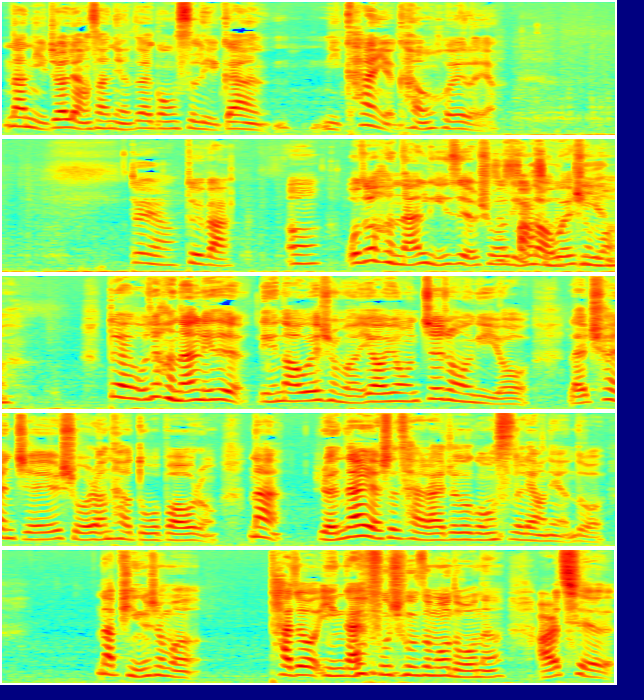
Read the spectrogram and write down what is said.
那你这两三年在公司里干，你看也看会了呀。对呀，对吧？嗯，我就很难理解说领导为什么。对，我就很难理解领导为什么要用这种理由来劝 J 说让他多包容。那人家也是才来这个公司两年多，那凭什么他就应该付出这么多呢？而且，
